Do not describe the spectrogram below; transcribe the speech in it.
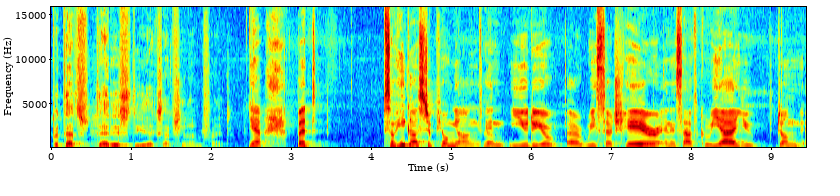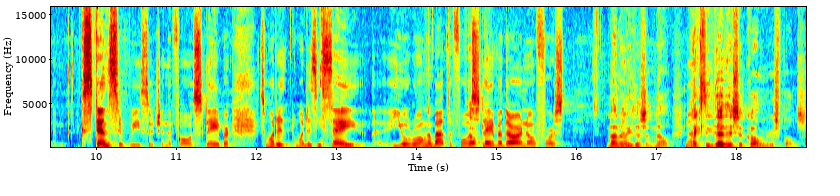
but that's that is the exception, I'm afraid. Yeah, but so he goes to Pyongyang, Yeah. and you do your uh, research here and in South Korea. You've done extensive research in the forced labor. So what, is, what does he say? You're wrong about the forced labor. There are no forced. No, no, No? he doesn't know. No? Actually, that is a common response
